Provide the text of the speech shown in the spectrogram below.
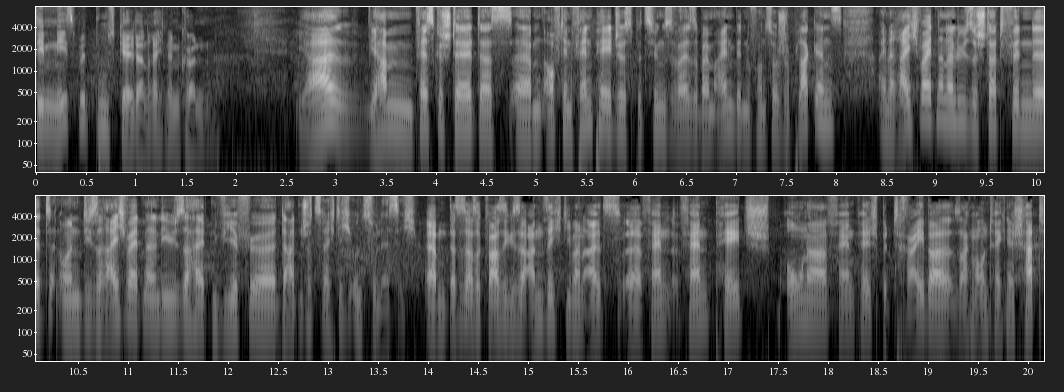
demnächst mit Bußgeldern rechnen können. Ja, wir haben festgestellt, dass ähm, auf den Fanpages bzw. beim Einbinden von Social Plugins eine Reichweitenanalyse stattfindet und diese Reichweitenanalyse halten wir für datenschutzrechtlich unzulässig. Ähm, das ist also quasi diese Ansicht, die man als äh, Fan Fanpage-Owner, Fanpage-Betreiber, sagen wir untechnisch hat,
